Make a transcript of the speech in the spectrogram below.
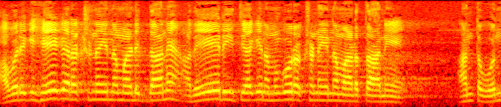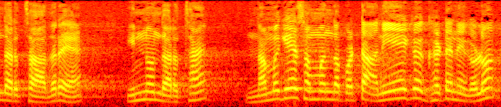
ಅವರಿಗೆ ಹೇಗೆ ರಕ್ಷಣೆಯನ್ನು ಮಾಡಿದ್ದಾನೆ, ಅದೇ ರೀತಿಯಾಗಿ ನಮಗೂ ರಕ್ಷಣೆಯನ್ನು ಮಾಡ್ತಾನೆ ಅಂತ ಒಂದು ಅರ್ಥ ಆದರೆ, ಇನ್ನೊಂದು ಅರ್ಥ, ನಮಗೆ ಸಂಬಂಧಪಟ್ಟ ಅನೇಕ ಘಟನೆಗಳು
